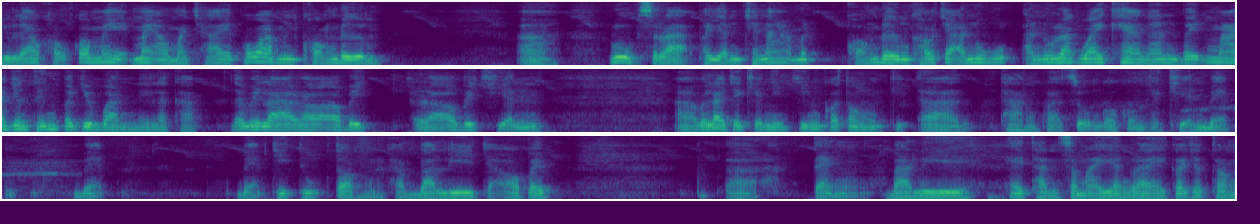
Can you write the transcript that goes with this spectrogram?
อยู่แล้วเขาก็ไม่ไม่เอามาใช้ เพราะว่ามันของเดิมอ่ารูปสระพยัญชนะมันของเดิมเขาจะอนุอนุรักษ์ไว้แค่นั้นไปมาจนถึงปัจจุบันนี่แหละครับ ได้เวลาเราเอาไปเราเอาไปเขียน เวลาจะเขียนจริง ๆ ก็ต้องอทางพระสงฆ์ก็คงจะเขียนแบบแบบแบบที่ถูกต้องนะครับ บาลีจะเอาไปแต่งบาลีให้ทันสมัยอย่างไร ก็จะต้อง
